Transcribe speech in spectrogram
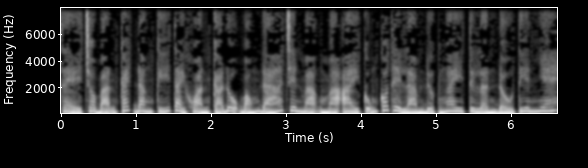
sẻ cho bạn cách đăng ký tài khoản cá độ bóng đá trên mạng mà ai cũng có thể làm được ngay từ lần đầu tiên nhé.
